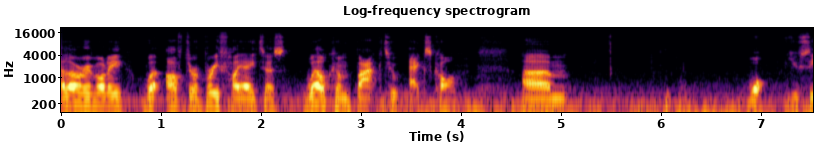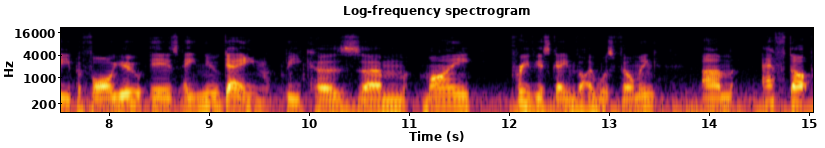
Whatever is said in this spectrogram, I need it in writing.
Hello, everybody. Well, after a brief hiatus, welcome back to XCOM. Um, what you see before you is a new game because um, my previous game that I was filming um, effed up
